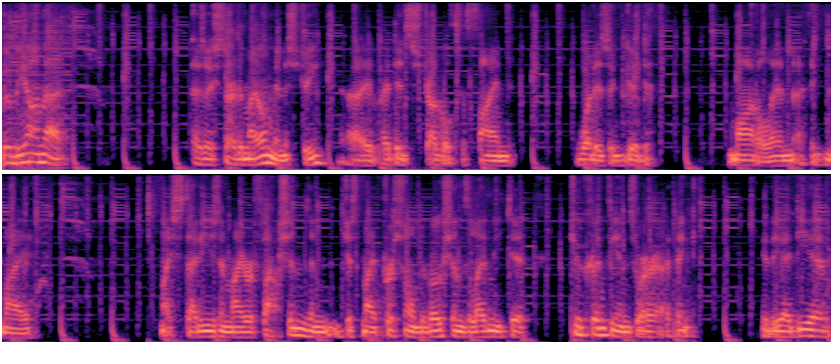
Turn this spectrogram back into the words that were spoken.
but beyond that, as I started my own ministry, I, I, did struggle to find what is a good model. And I think my my studies and my reflections and just my personal devotions led me to 2 Corinthians, where I think the idea,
